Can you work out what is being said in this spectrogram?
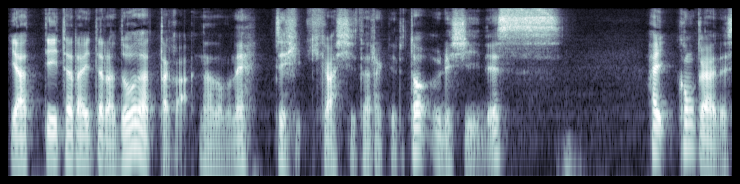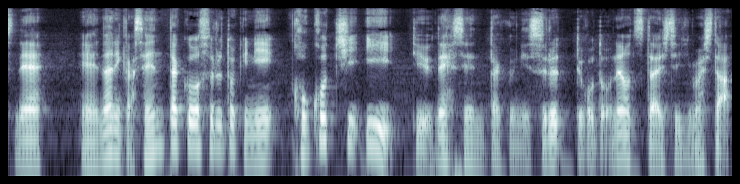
やっていただいたらどうだったかなどもね、ぜひ聞かせていただけると嬉しいです。はい、今回はですね、え何か選択をするときに心地いいっていうね、選択にするってことをね、お伝えしていきました。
